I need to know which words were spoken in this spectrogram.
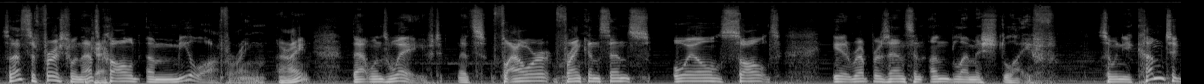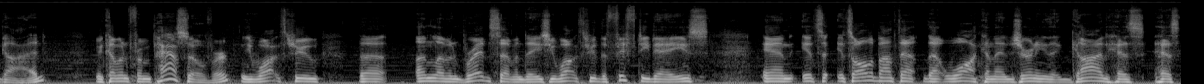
So that's the first one. That's Okay. called a meal offering. All right. That one's waved. That's flour, frankincense, oil, salt. It represents an unblemished life. So when you come to God, you're coming from Passover. You walk through the unleavened bread seven days. You walk through the 50 days. And it's it's all about that, that walk and that journey that God has has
